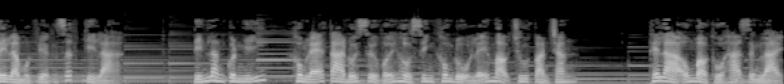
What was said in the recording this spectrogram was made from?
đây là một việc rất kỳ lạ. Tín lăng quân nghĩ, không lẽ ta đối xử với hầu sinh không đủ lễ mạo chu toàn chăng? Thế là ông bảo thủ hạ dừng lại,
